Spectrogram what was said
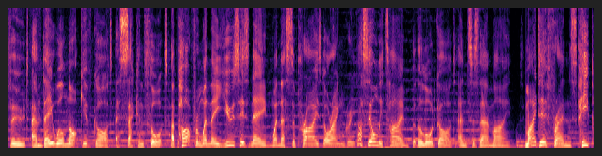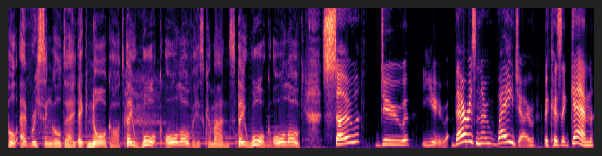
food, and they will not give God a second thought, apart from when they use His name when they're surprised or angry. That's the only time that the Lord God enters their mind. My dear friends, people every single day ignore God. They walk all over His commands, they walk all over. So do you. There is no way, Joe, because again,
